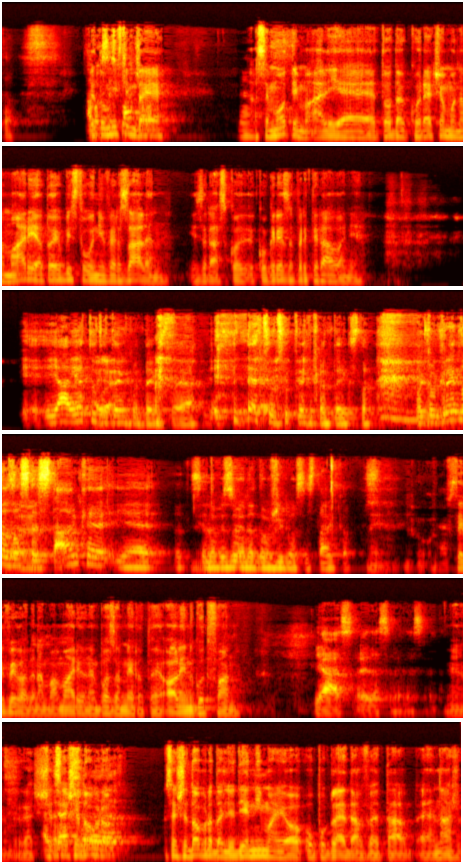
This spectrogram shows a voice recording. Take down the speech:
to. Zato se mislim, da je. Ja. Se motim, ali je to, da ko rečemo na Marija, to je v bistvu univerzalen izraz, ko, ko gre za pretiravanje. Ja, je tudi Ja. v tem kontekstu. Ja. Je tudi v tem kontekstu. Pa konkretno za sestanke je, se navezuje na dolžino sestankov. Vse veva, da nam Marijo ne bo zameril, to je all in good fun. Ja, seveda, seveda. seveda. Ja, drugače. Še, vse, drugače, še dobro, eh, vse še dobro, da ljudje nimajo upogleda v ta eh, naš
